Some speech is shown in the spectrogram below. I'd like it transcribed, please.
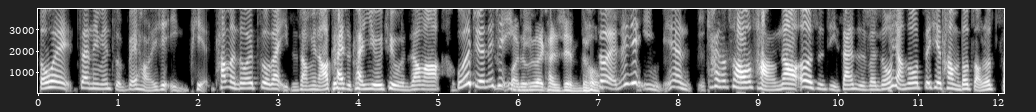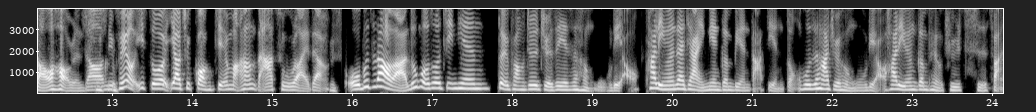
都会在那边准备好了一些影片，他们都会坐在椅子上面，然后开始看 YouTube，你知道吗？我就觉得那些影片就是在看线动。对，那些影片一看都超长，你知道，二十几、三十分钟。我想说，这些他们都早就找好了，你知道，女朋友一说要去逛街，马上拿出来这样。我不知道啦。如果说今天对方就是觉得这件事很无聊，他宁愿在家里面跟别人打电动，或者他觉得很无聊，他宁愿跟朋友去吃饭，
